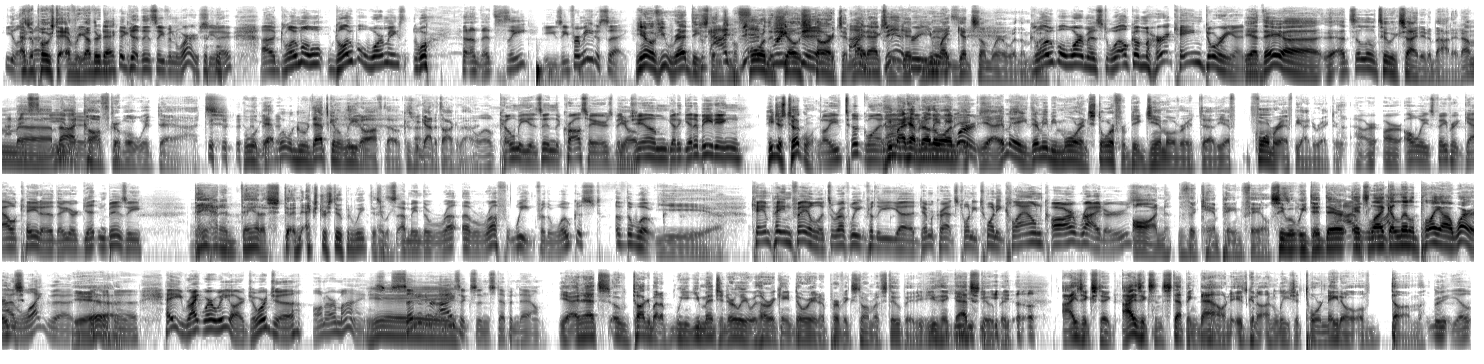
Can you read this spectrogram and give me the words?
like As that? opposed to every other day. This even worse, you know. uh, global global warming. War, that's see easy for me to say. You know, if you read these things I before the show it. starts, it I might actually get you might get somewhere with them. Global warmist welcome Hurricane Dorian. Yeah, they uh that's a little too excited about it. I'm uh, I'm not know. comfortable with that. we'll get we'll, that's going to lead off though cuz we got to talk about it. Well, Comey is in the crosshairs. but. Jim gonna get a beating. He just took one. Well, he took one. He I might have another one. Worse. Yeah, it may there may be more in store for Big Jim over at uh, the F, former FBI director. Our, our always favorite Gal Qaeda, they are getting busy. They had a they had a st- an extra stupid week this It's, week. I mean, the ru- a rough week for the wokest of the woke. Yeah. Campaign fail. It's a rough week for the uh, Democrats' 2020 clown car riders. On the campaign fail. See what we did there? I it's like, a little play on words. I like that. Yeah. hey, right where we are, Georgia, on our minds. Yay. Senator Isakson stepping down. Yeah, and that's oh, talk about a we, you mentioned earlier with Hurricane Dorian a perfect storm of stupid. If you think that's stupid, Isaac stick Isakson stepping down is going to unleash a tornado of dumb. Yep.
